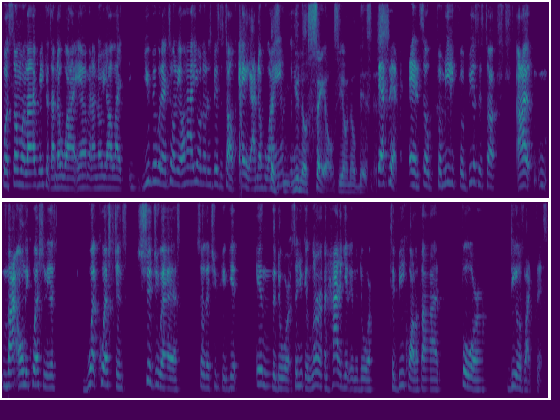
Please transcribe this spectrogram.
for someone like me, because I know who I am, and I know y'all like you've been with Antonio. How you don't know this business talk? Hey, I know who I am. You know sales, you don't know business. That's it. And so for me, for business talk, I my only question is, what questions should you ask so that you can get in the door, so you can learn how to get in the door to be qualified for deals like this?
